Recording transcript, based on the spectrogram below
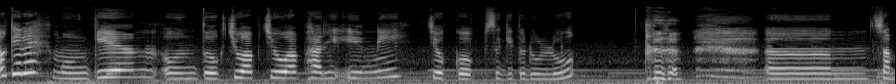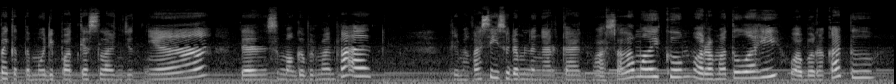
Oke deh, mungkin untuk cuap-cuap hari ini cukup segitu dulu. um, sampai ketemu di podcast selanjutnya dan semoga bermanfaat. Terima kasih sudah mendengarkan. Wassalamualaikum warahmatullahi wabarakatuh.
